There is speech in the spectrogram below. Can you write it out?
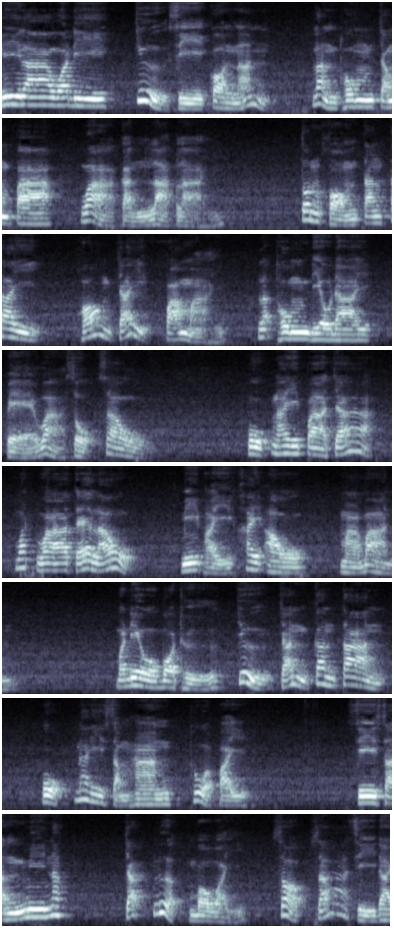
ลีลาวดีชื่อสี่ก่อนนั้น ลั่นทมจำปาว่ากันหลากหลาย ต้นขอมตังใต้พ้องใจความหมาย ละทมเดียวดายแปลว่าโศกเศร้า ปลูกในป่าจ้า วัดวาแต่เล้า มีไผ่ไข่เอามาบ้านบ่เดียวบ่ถือ จื้อจันกั้นต้าน ปลูกในสำหารทั่วไป สีสันมีนัก จักเลือกบ่ไหวซอกซาสีใด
